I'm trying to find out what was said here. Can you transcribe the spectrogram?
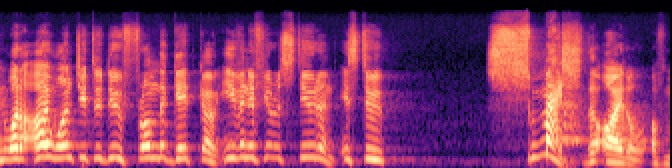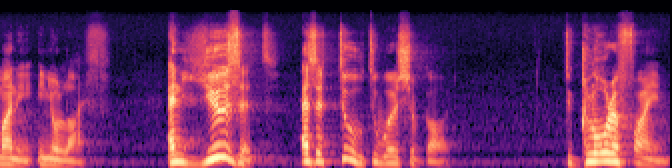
And what I want you to do from the get go, even if you're a student, is to smash the idol of money in your life and use it as a tool to worship God, to glorify Him,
